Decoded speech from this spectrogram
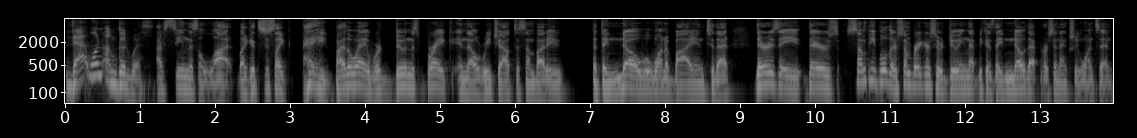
That one I'm good with. I've seen this a lot. Like it's just like, hey, by the way, we're doing this break, and they'll reach out to somebody that they know will want to buy into that. There is a there's some people, there's some breakers who are doing that because they know that person actually wants in.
